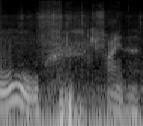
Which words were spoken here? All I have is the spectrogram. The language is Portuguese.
Uh, que fina.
